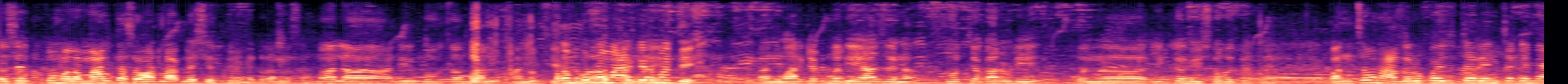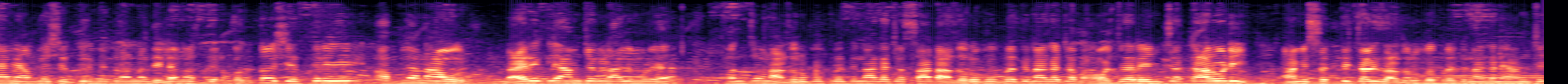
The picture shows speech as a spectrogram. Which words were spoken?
तसेच तुम्हाला माल कसा वाटला आपल्या शेतकरी मित्रांना. माल अनिल भाऊचा माल आणि संपूर्ण मार्केटमध्ये आणि मार्केटमध्ये ह्याच आहे ना स्वच्छ कारोडी पण एकदम हिशोबत घेतला पंचावन्न हजार रुपयाच्या रेंजच्या कमी आम्ही आपल्या शेतकरी मित्रांना दिल्या नसत्या. फक्त शेतकरी आपल्या नावावर डायरेक्टली आमच्याकडे आल्यामुळे पंचावन्न हजार रुपये प्रतिनागाच्या साठ हजार रुपये प्रतिनागाच्या भावाच्या रेंजच्या कारवडी आम्ही सत्तेचाळीस हजार रुपये प्रतिनागाने आमचे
